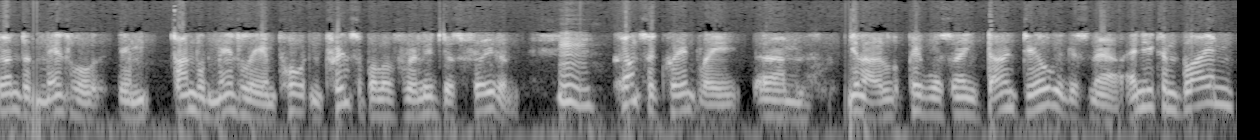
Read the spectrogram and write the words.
fundamental, fundamentally important principle of religious freedom. Mm. Consequently, um, you know, people are saying, don't deal with this now. And you can blame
